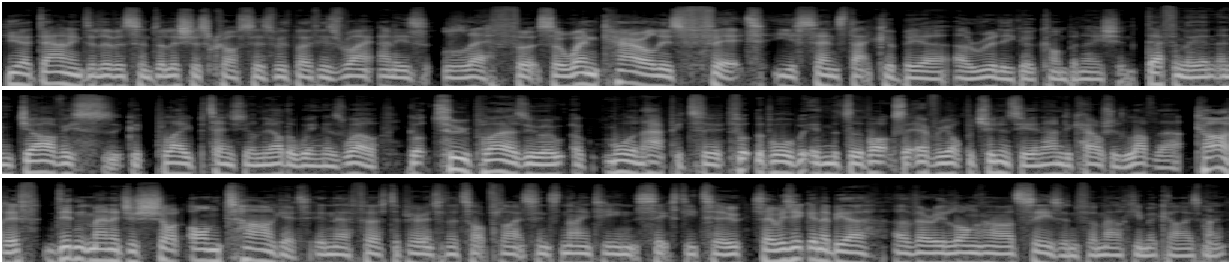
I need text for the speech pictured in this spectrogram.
Yeah, Downing delivers some delicious crosses with both his right and his left foot. So when Carroll is fit, you sense that could be a, a really good combination. Definitely. And, and, Jarvis could play potentially on the other wing as well. You've got two players who are, are more than happy to put the ball into the box at every opportunity, and Andy Carroll should love that. Cardiff didn't manage a shot on target in their first appearance in the top flight since 1962. So is it going to be a, a very long, hard season for Malky Mackay's men?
